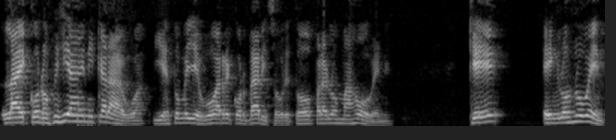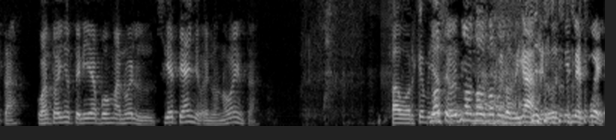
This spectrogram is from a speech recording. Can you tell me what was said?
la economía de Nicaragua, y esto me llevó a recordar, y sobre todo para los más jóvenes, que en los 90, ¿cuántos años tenía vos, Manuel? Siete años en los 90. Favor que me no, no, no, me lo digas, me lo decís después.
